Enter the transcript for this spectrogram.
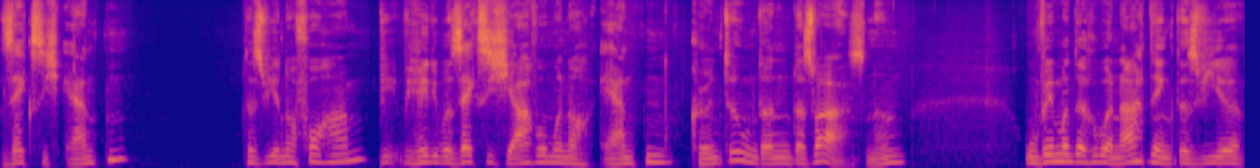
60 Ernten, das wir noch vorhaben. Wir reden über 60 Jahre, wo man noch ernten könnte und dann das war's. Ne? Und wenn man darüber nachdenkt, dass wir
